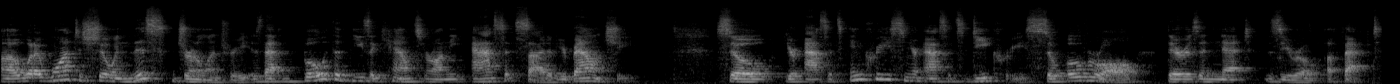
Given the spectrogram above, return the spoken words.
uh, what I want to show in this journal entry is that both of these accounts are on the asset side of your balance sheet. So your assets increase and your assets decrease. So overall, there is a net zero effect.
